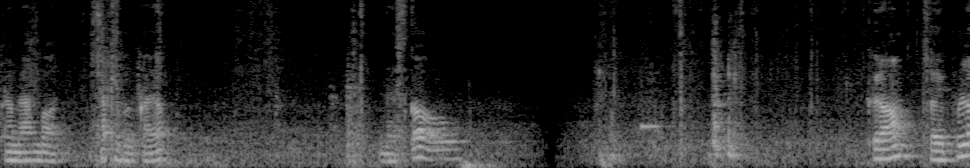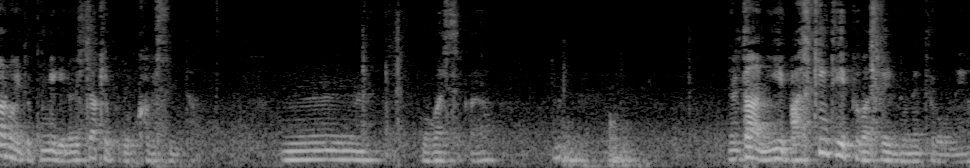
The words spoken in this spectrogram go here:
그러면 한번 시작해볼까요? Let's go! 그럼 저희 폴라로이드 꾸미기를 시작해보도록 하겠습니다. 음, 뭐가 있을까요? 일단 이 마스킹 테이프가 제일 눈에 들어오네요.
